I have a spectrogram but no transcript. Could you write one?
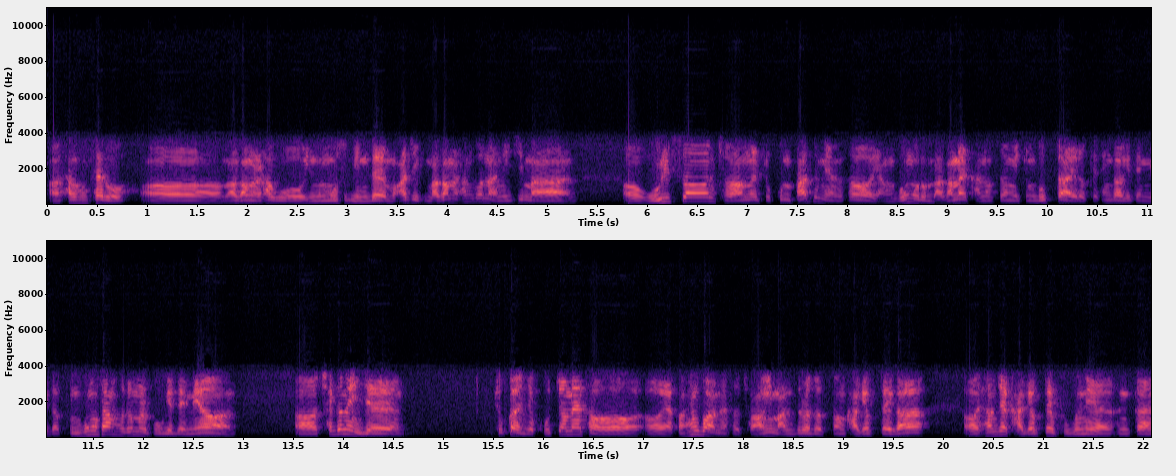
어, 상승세로 어, 마감을 하고 있는 모습인데 뭐 아직 마감을 한 건 아니지만 어, 5일선 저항을 조금 받으면서 양봉으로 마감할 가능성이 좀 높다 이렇게 생각이 됩니다. 분봉상 흐름을 보게 되면 어, 최근에 이제 주가 이제 고점에서 어, 약간 횡보하면서 저항이 만들어졌던 가격대가 어, 현재 가격대 부근이에요. 그러니까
